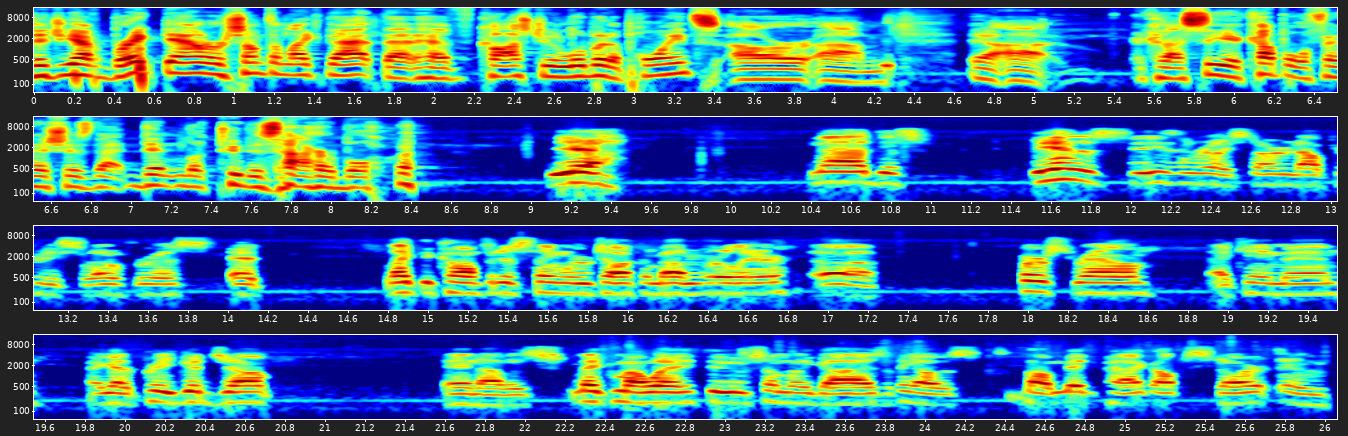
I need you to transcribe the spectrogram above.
did you have breakdown or something like that that have cost you a little bit of points, or um, uh, because I see a couple of finishes that didn't look too desirable. Yeah. Nah, this beginning of the season really started out pretty slow for us. At like the confidence thing we were talking about earlier. Uh, first round, I came in, I got a pretty good jump, and I was making my way through some of the guys. I think I was about mid pack off the start, and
